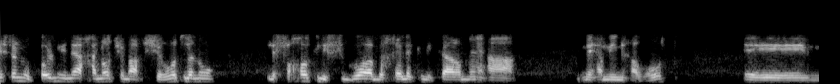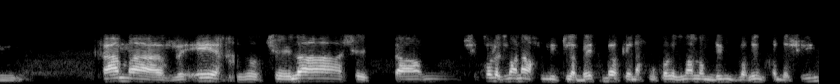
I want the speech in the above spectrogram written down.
יש לנו כל מיני הכנות שמאפשרות לנו לפחות לפגוע בחלק ניכר מה, מהמנהרות. אמ, כמה ואיך זאת שאלה שאתה, שכל הזמן אנחנו נתלבט בה, כי אנחנו כל הזמן לומדים דברים חדשים,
